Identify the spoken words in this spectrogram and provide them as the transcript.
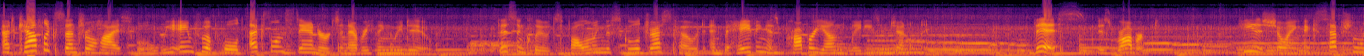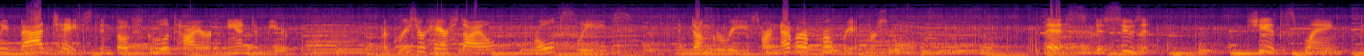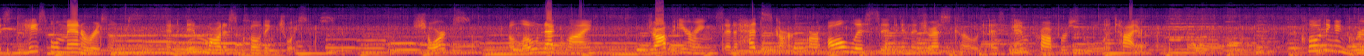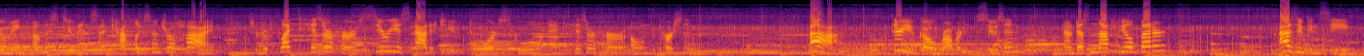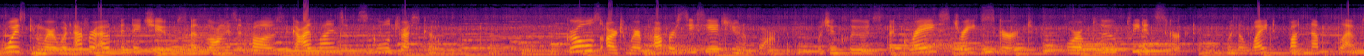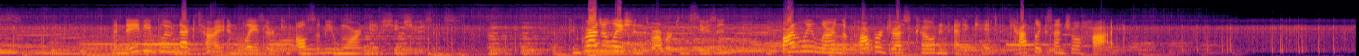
At Catholic Central High School, we aim to uphold excellent standards in everything we do. This includes following the school dress code and behaving as proper young ladies and gentlemen. This is Robert. He is showing exceptionally bad taste in both school attire and demeanor. A greaser hairstyle, rolled sleeves, and dungarees are never appropriate for school. This is Susan. She is displaying distasteful mannerisms and immodest clothing choices. Shorts, a low neckline, drop earrings, and a headscarf are all listed in the dress code as improper school attire. The clothing and grooming of the students at Catholic Central High should reflect his or her serious attitude towards school and his or her own person. Ah, there you go, Robert and Susan. Now doesn't that feel better? As you can see, boys can wear whatever outfit they choose as long as it follows the guidelines of the school dress code. Girls are to wear proper CCH uniform, which includes a gray straight skirt or a blue pleated skirt with a white button-up blouse. A navy blue necktie and blazer can also be worn if she chooses. Congratulations, Robert and Susan! You finally learned the proper dress code and etiquette at Catholic Central High.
